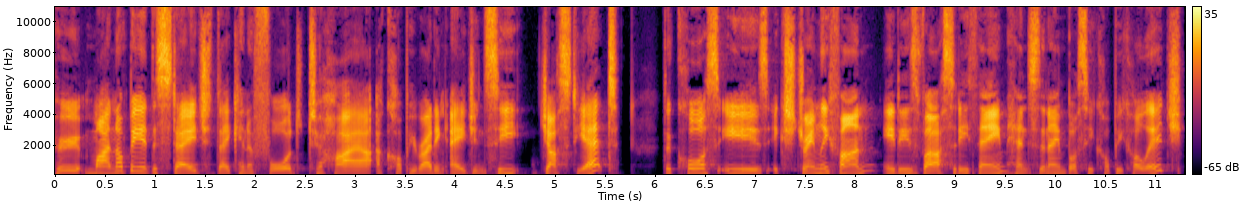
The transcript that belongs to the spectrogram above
who might not be at the stage they can afford to hire a copywriting agency just yet, the course is extremely fun. It is varsity theme, hence the name Bossy Copy College.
